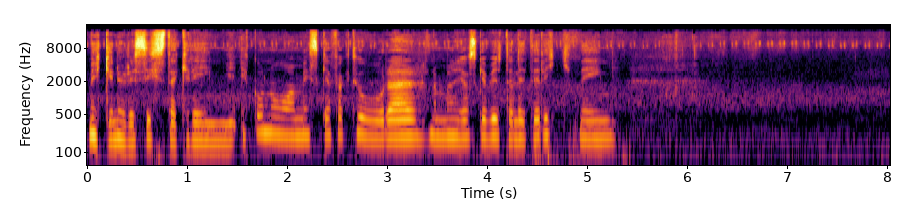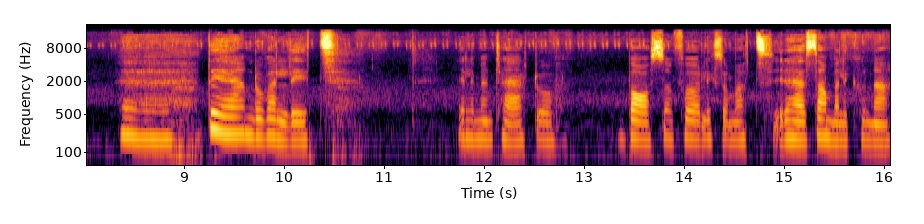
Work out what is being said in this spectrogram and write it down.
Mycket nu det sista kring ekonomiska faktorer, när jag ska byta lite riktning. Eh, det är ändå väldigt elementärt och basen för liksom att i det här samhället kunna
